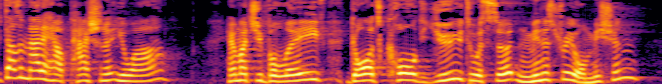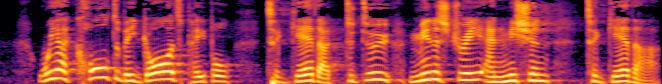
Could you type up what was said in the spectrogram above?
It doesn't matter how passionate you are, how much you believe God's called you to a certain ministry or mission. We are called to be God's people together, to do ministry and mission together.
